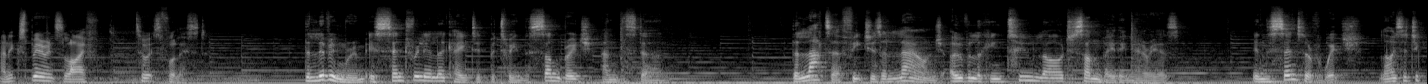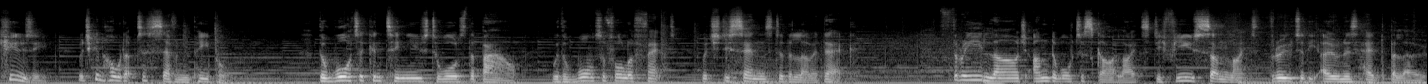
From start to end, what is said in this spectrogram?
and experience life to its fullest. The living room is centrally located between the sunbridge and the stern. The latter features a lounge overlooking two large sunbathing areas, in the centre of which lies a jacuzzi which can hold up to seven people. The water continues towards the bow with a waterfall effect which descends to the lower deck. Three large underwater skylights diffuse sunlight through to the owner's head below.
